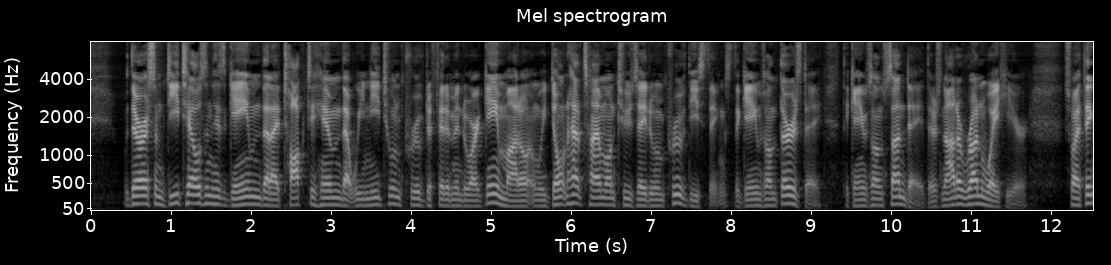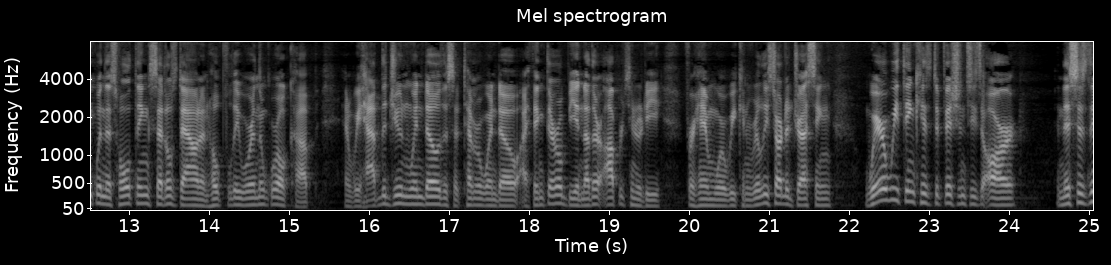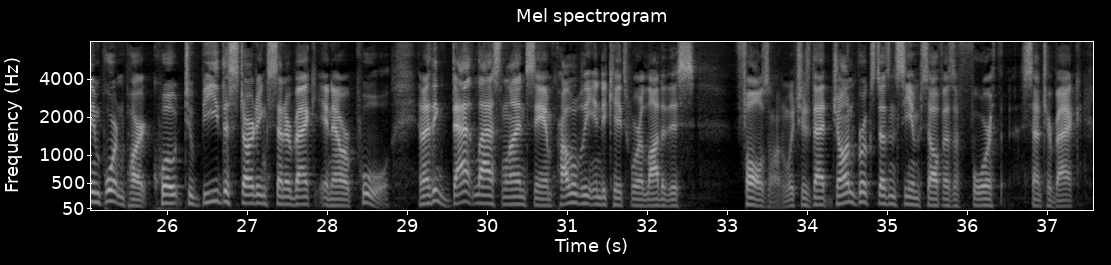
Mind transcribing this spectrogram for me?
there are some details in his game that I talked to him that we need to improve to fit him into our game model, and we don't have time on Tuesday to improve these things. The game's on Thursday, the game's on Sunday. There's not a runway here. So I think when this whole thing settles down, and hopefully we're in the World Cup, and we have the June window, the September window, I think there will be another opportunity for him where we can really start addressing where we think his deficiencies are and this is the important part, quote, to be the starting center back in our pool. And I think that last line, Sam, probably indicates where a lot of this falls on, which is that John Brooks doesn't see himself as a fourth center back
